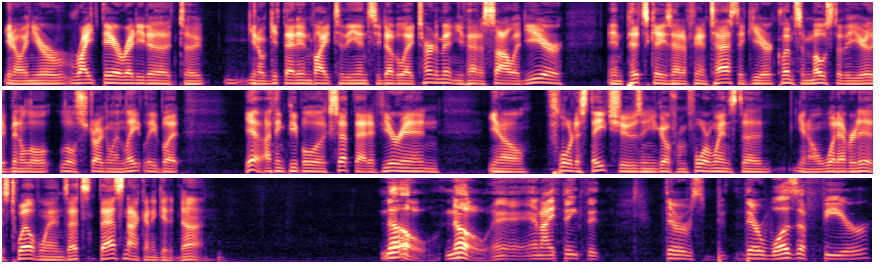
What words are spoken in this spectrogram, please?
you know, and you're right there ready to to you know get that invite to the NCAA tournament, and you've had a solid year. In Pitt's case, had a fantastic year. Clemson most of the year. They've been a little little struggling lately, but yeah, I think people will accept that. If you're in, you know, Florida State shoes and you go from four wins to, you know, whatever it is, 12 wins, that's that's not going to get it done. No, no, and I think that there's there was a fear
